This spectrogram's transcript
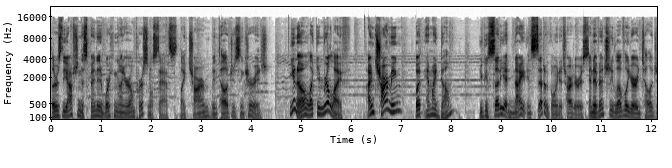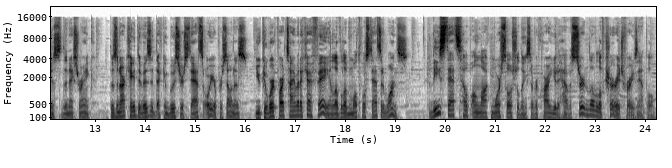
There's the option to spend it working on your own personal stats, like charm, intelligence, and courage. You know, like in real life. I'm charming, but am I dumb? You can study at night instead of going to Tartarus, and eventually level your intelligence to the next rank. There's an arcade to visit that can boost your stats or your personas. You could work part-time at a cafe and level up multiple stats at once. These stats help unlock more social links that require you to have a certain level of courage, for example.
